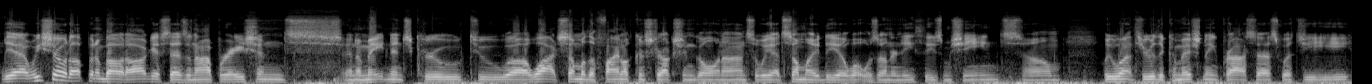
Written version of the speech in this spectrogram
Yeah, we showed up in about August as an operations and a maintenance crew to uh, watch some of the final construction going on, so we had some idea what was underneath these machines. Um, we went through the commissioning process with GE,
